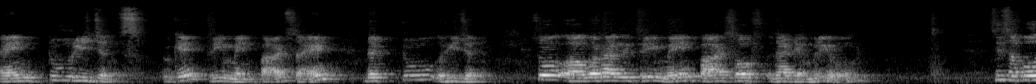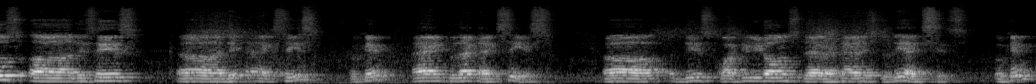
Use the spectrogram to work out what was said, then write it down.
and two regions okay three main parts and the two region so what have the three main parts of that embryo See, suppose uh, this is uh, the axis, okay, and to that axis, uh, these cotyledons they are attached to the axis, okay.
